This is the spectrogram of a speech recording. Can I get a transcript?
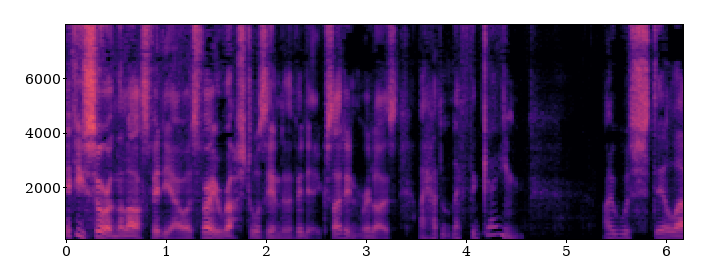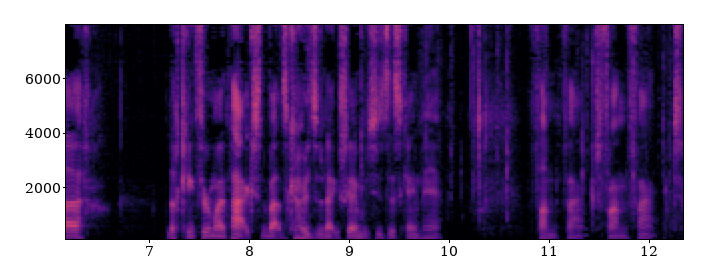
If you saw in the last video, I was very rushed towards the end of the video because I didn't realise I hadn't left the game. I was still uh, looking through my packs and about to go into the next game, which is this game here. Fun fact, fun fact.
